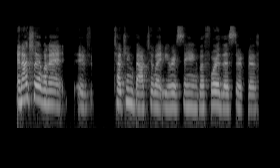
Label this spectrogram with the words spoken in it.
And actually i want to if touching back to what you were saying before this sort of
